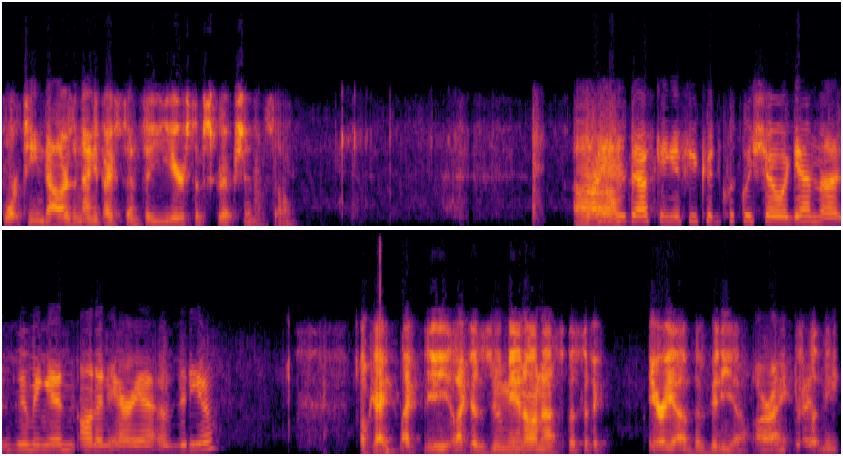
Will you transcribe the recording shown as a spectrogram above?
$14.95 a year subscription. So. Brian Um, is asking if you could quickly show again the zooming in on an area of video. Okay, like the like a zoom in on a specific area of the video. All right. So let me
